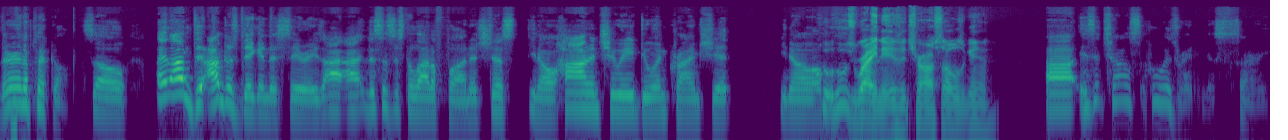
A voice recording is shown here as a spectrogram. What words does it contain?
they're in a pickle. So and I'm di- I'm just digging this series. I, I this is just a lot of fun. It's just you know Han and Chewie doing crime shit. You know, Who, who's writing it? Is it Charles Soules again? uh, is it Charles? Who is writing this? Sorry,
